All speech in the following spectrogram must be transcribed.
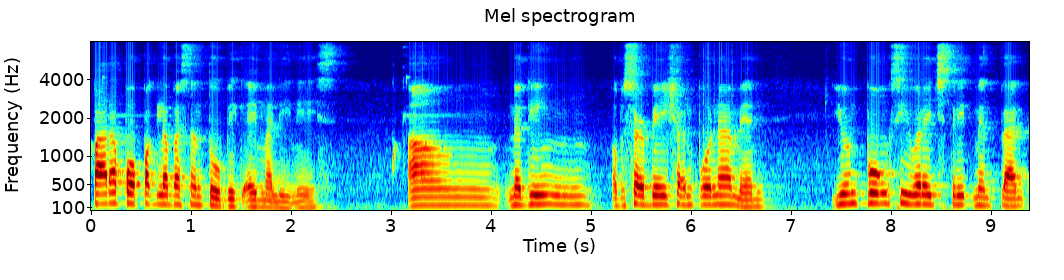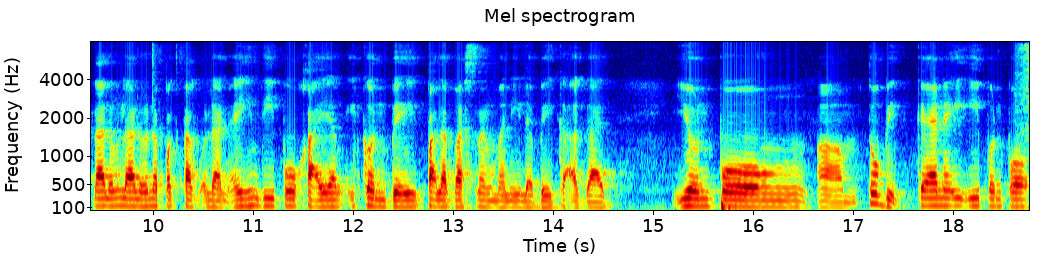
para po paglabas ng tubig ay malinis. Ang naging observation po namin, yun pong sewerage treatment plant, lalong-lalo na pag tag-ulan, ay hindi po kayang i-convey palabas ng Manila Bay kaagad yun pong um, tubig. Kaya naiipon po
